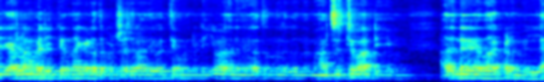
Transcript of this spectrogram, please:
കേരളം ഭരിക്കുന്ന ഇടതുപക്ഷ ജനാധിപത്യ മുന്നണിക്കും അതിന് നേതൃത്വം നൽകുന്ന മാർക്സിസ്റ്റ് പാർട്ടിക്കും അതിന്റെ നേതാക്കളും ഇല്ല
